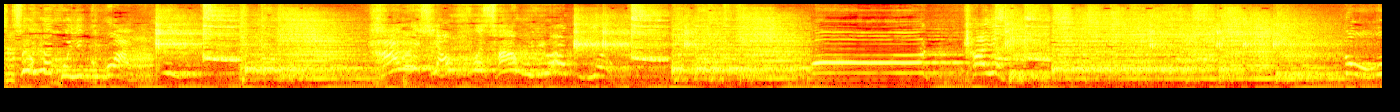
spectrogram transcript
是怎么回款？他们小夫差无冤的哦！我他呀，落网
